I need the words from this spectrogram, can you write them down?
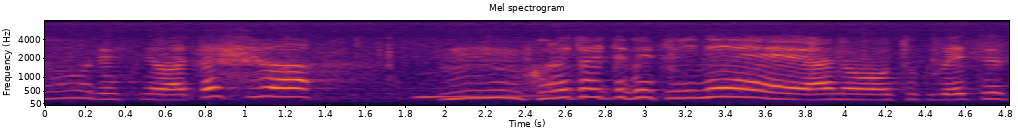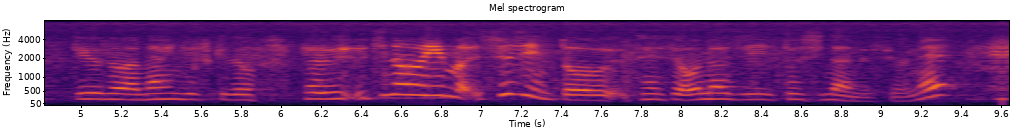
そうですね私はうんこれといって別にねあの特別っていうのはないんですけどうちの今主人と先生同じ年なんですよね。だ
